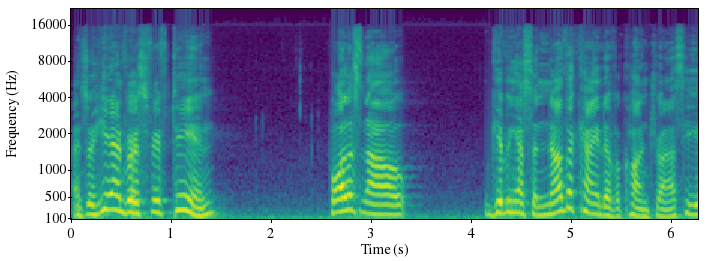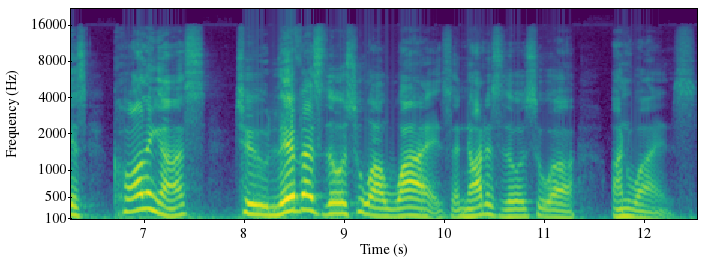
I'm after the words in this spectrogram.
And so here in verse 15, Paul is now giving us another kind of a contrast. He is calling us to live as those who are wise and not as those who are unwise.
